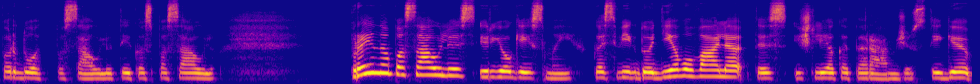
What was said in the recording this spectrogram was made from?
parduoti pasauliu, tai kas pasaulio. Praeina pasaulis ir jo geismai. Kas vykdo Dievo valią, tas išlieka per amžius. Taigi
